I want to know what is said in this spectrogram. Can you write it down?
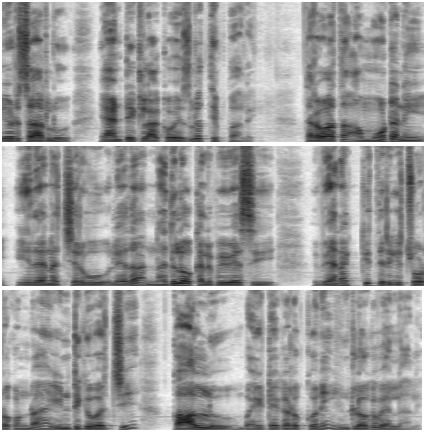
ఏడుసార్లు యాంటీ క్లాక్ వైజ్లో తిప్పాలి. తర్వాత ఆ మూటని ఏదైనా చెరువు లేదా నదిలో కలిపివేసి వెనక్కి తిరిగి చూడకుండా ఇంటికి వచ్చి కాళ్ళు బయటే కడుక్కొని ఇంట్లోకి వెళ్ళాలి.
